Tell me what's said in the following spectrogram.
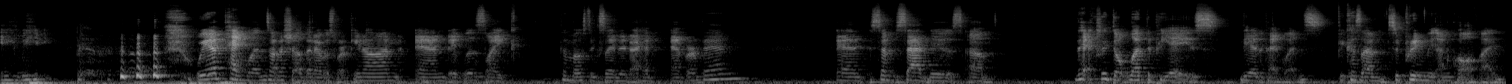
Amy. we had penguins on a show that I was working on, and it was like the most excited I have ever been. And some sad news: um, they actually don't let the PAs near the penguins because I'm supremely unqualified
